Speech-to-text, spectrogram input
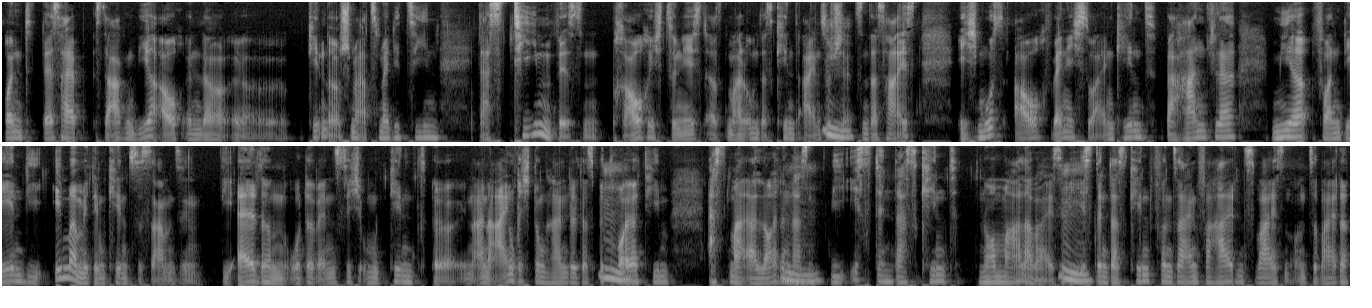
Und deshalb sagen wir auch in der äh, Kinderschmerzmedizin, das Teamwissen brauche ich zunächst erstmal, um das Kind einzuschätzen. Das heißt, ich muss auch, wenn ich so ein Kind behandle, mir von denen, die immer mit dem Kind zusammen sind, die Eltern oder wenn es sich um ein Kind äh, in einer Einrichtung handelt, das Betreuerteam, erstmal erläutern lassen, wie ist denn das Kind normalerweise? Wie ist denn das Kind von seinen Verhaltensweisen und so weiter,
